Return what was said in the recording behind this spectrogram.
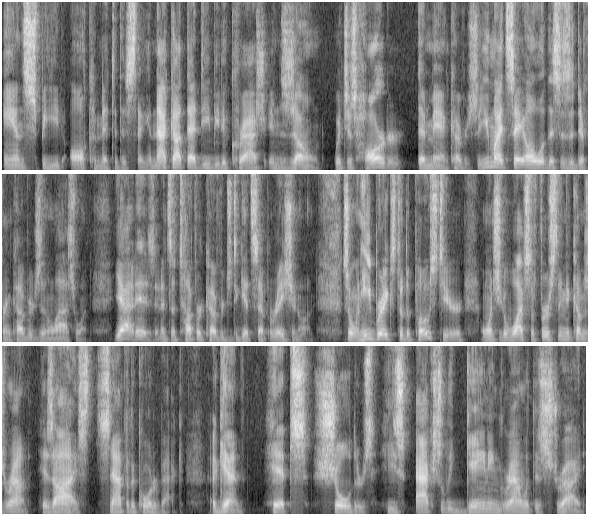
and speed all commit to this thing. And that got that DB to crash in zone, which is harder than man coverage. So you might say, oh, well, this is a different coverage than the last one. Yeah, it is. And it's a tougher coverage to get separation on. So when he breaks to the post here, I want you to watch the first thing that comes around his eyes snap to the quarterback. Again, hips, shoulders. He's actually gaining ground with his stride.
